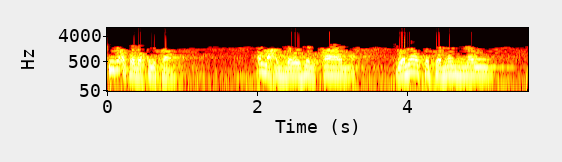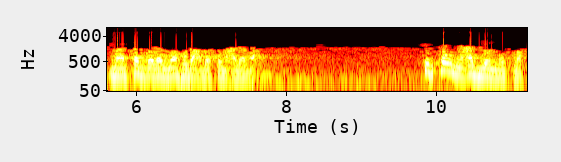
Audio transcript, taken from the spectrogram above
في نقطة دقيقة الله عز وجل قال ولا تتمنوا ما فضل الله بعضكم على بعض. في الكون عدل مطلق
